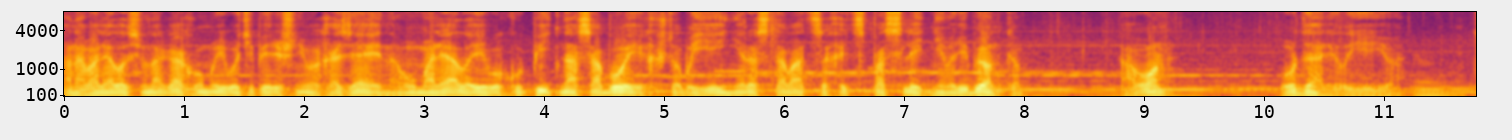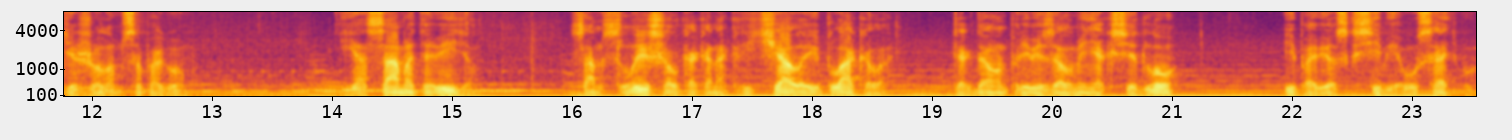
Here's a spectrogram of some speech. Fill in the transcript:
Она валялась в ногах у моего теперешнего хозяина, умоляла его купить нас обоих, чтобы ей не расставаться хоть с последним ребенком. А он ударил ее тяжелым сапогом. Я сам это видел. Сам слышал, как она кричала и плакала, когда он привязал меня к седлу и повез к себе в усадьбу.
